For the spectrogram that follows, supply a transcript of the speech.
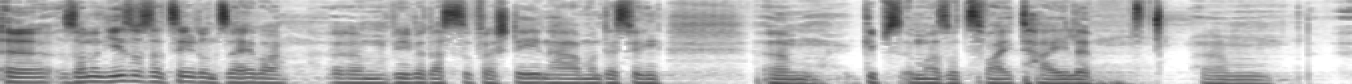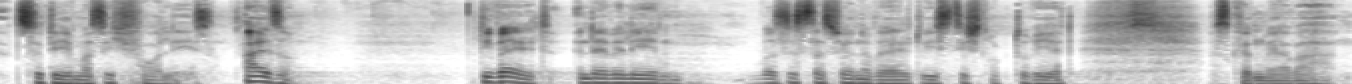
äh, sondern Jesus erzählt uns selber, ähm, wie wir das zu verstehen haben. Und deswegen ähm, gibt es immer so zwei Teile ähm, zu dem, was ich vorlese. Also, die Welt, in der wir leben. Was ist das für eine Welt? Wie ist die strukturiert? Was können wir erwarten?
